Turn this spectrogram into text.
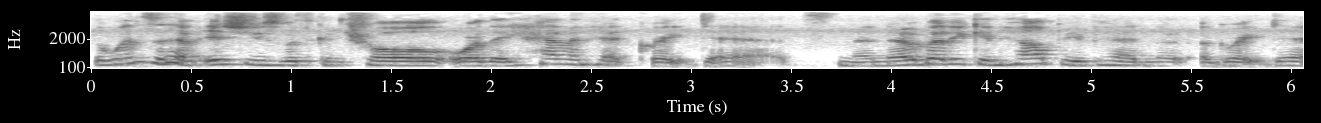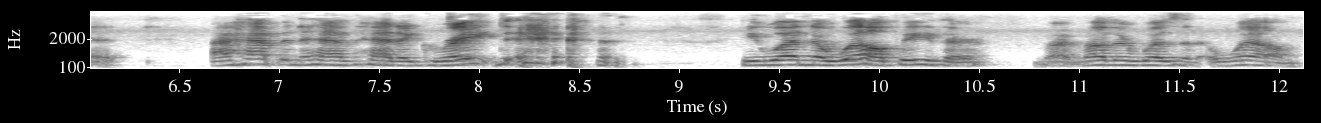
the ones that have issues with control or they haven't had great dads. Now, nobody can help you if you had a great dad. I happen to have had a great dad. he wasn't a WELP either. My mother wasn't a WELP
